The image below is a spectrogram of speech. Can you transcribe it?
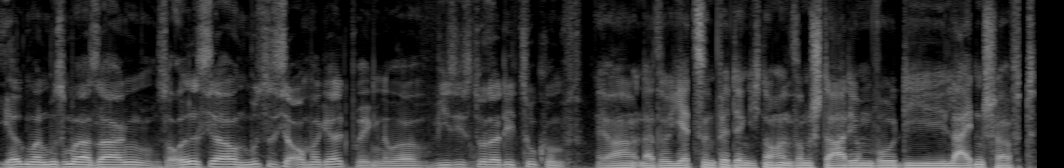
irgendwann muss man ja sagen, soll es ja und muss es ja auch mal Geld bringen. Aber wie siehst du da die Zukunft? Ja, also jetzt sind wir, denke ich, noch in so einem Stadium, wo die Leidenschaft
